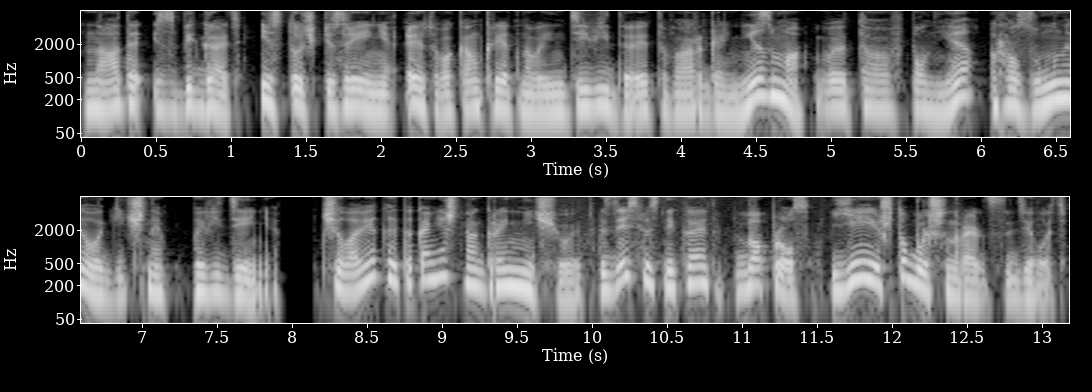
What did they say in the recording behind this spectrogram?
надо избегать. И с точки зрения этого конкретного индивида, этого организма, это вполне разумное, логичное поведение. Человека это, конечно, ограничивает. Здесь возникает вопрос, ей что больше нравится делать?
